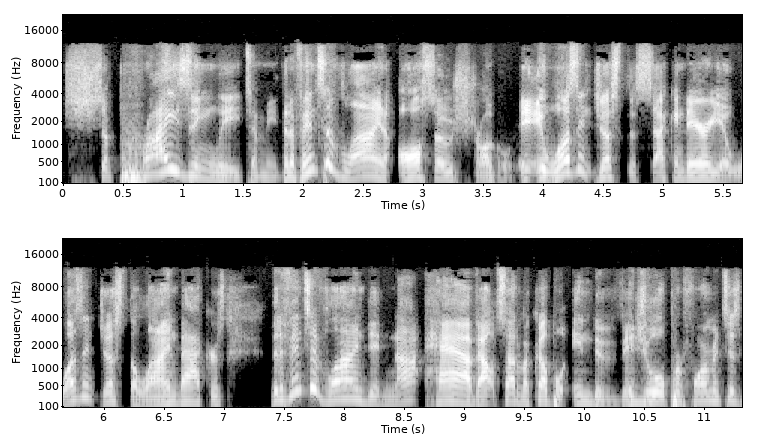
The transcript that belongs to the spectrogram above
surprisingly to me, the defensive line also struggled. It, it, wasn't just the secondary, it wasn't just the linebackers. The defensive line did not have, outside of a couple individual performances,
